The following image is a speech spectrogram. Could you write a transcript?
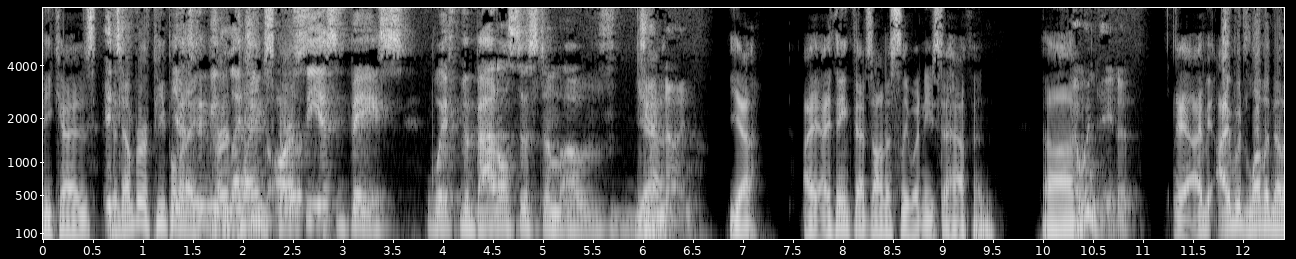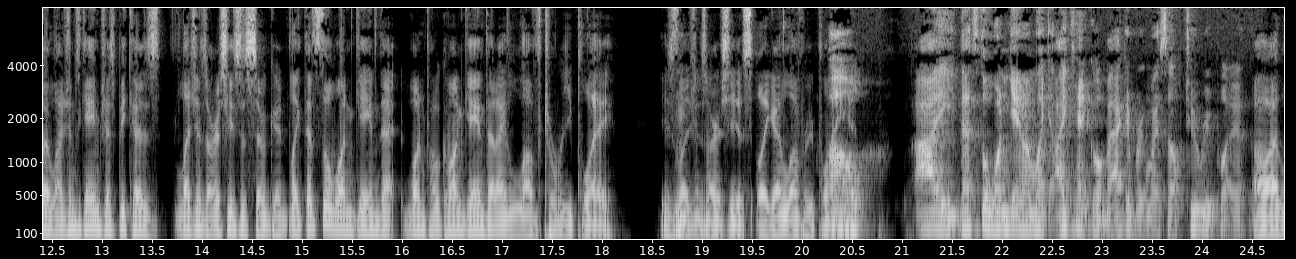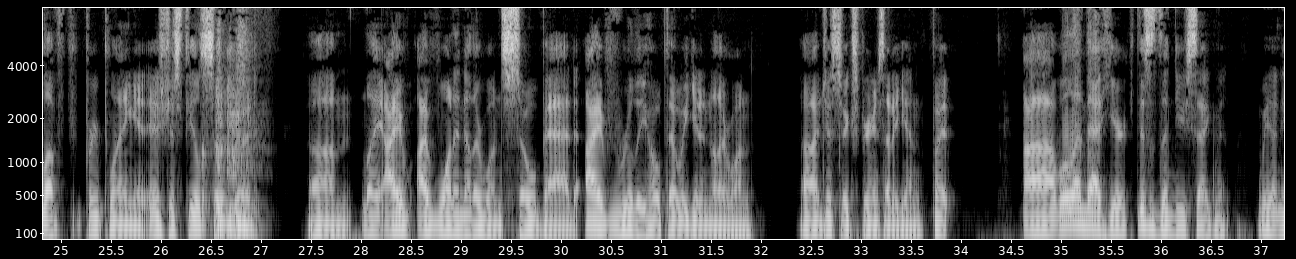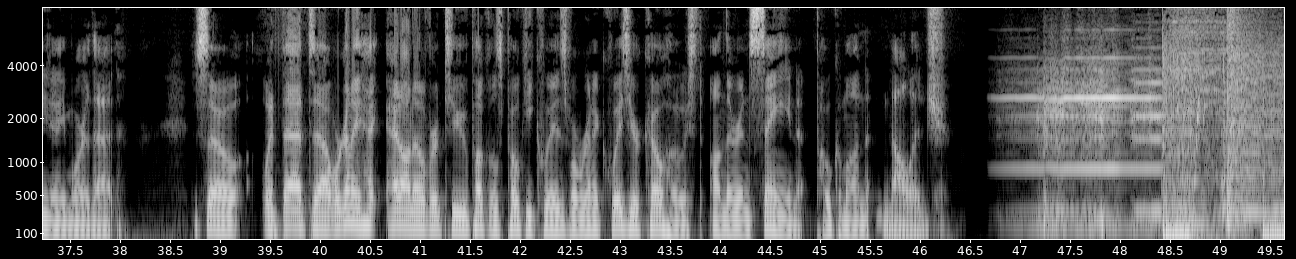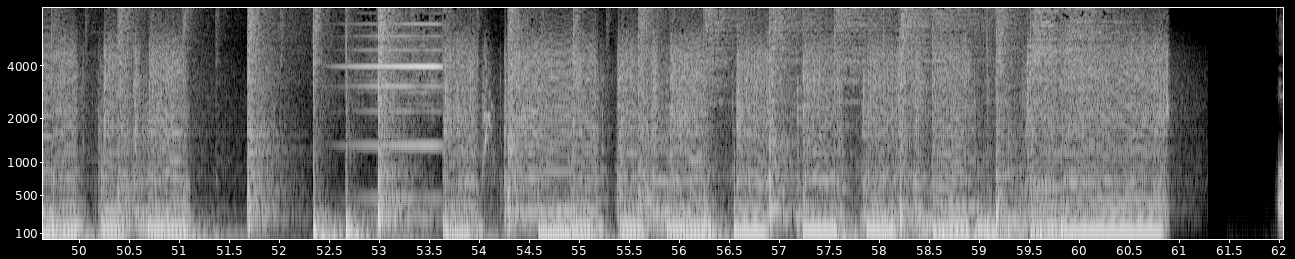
because It's- the number of people yeah, that it's I going to be heard playing Legends Scarlet, Arceus base with the battle system of Yeah. Gen 9. yeah, I, I think that's honestly what needs to happen. I Um, wouldn't hate it. yeah, I mean, I would love another Legends game just because Legends Arceus is so good. Like that's the one game that one Pokemon game that I love to replay is Legends Arceus. Like I love replaying it. Oh, I that's the one game I'm like I can't go back and bring myself to replay it. Oh, I love replaying it. It just feels so good. Um, like I, I want another one so bad. I really hope that we get another one, uh, just to experience that again. But, uh, we'll end that here. This is the new segment. We don't need any more of that. So with that, uh, we're to he- head on over to PUCL's Poke Quiz where we're to quiz your co-host on their insane Pokemon knowledge.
